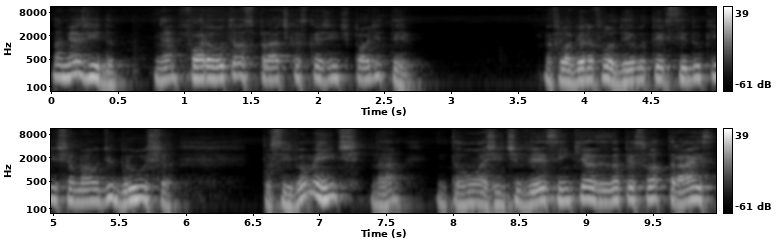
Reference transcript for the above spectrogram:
na minha vida, né, fora outras práticas que a gente pode ter. A Flaviana falou, devo ter sido o que chamavam de bruxa. Possivelmente, né? Então a gente vê sim que às vezes a pessoa traz,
